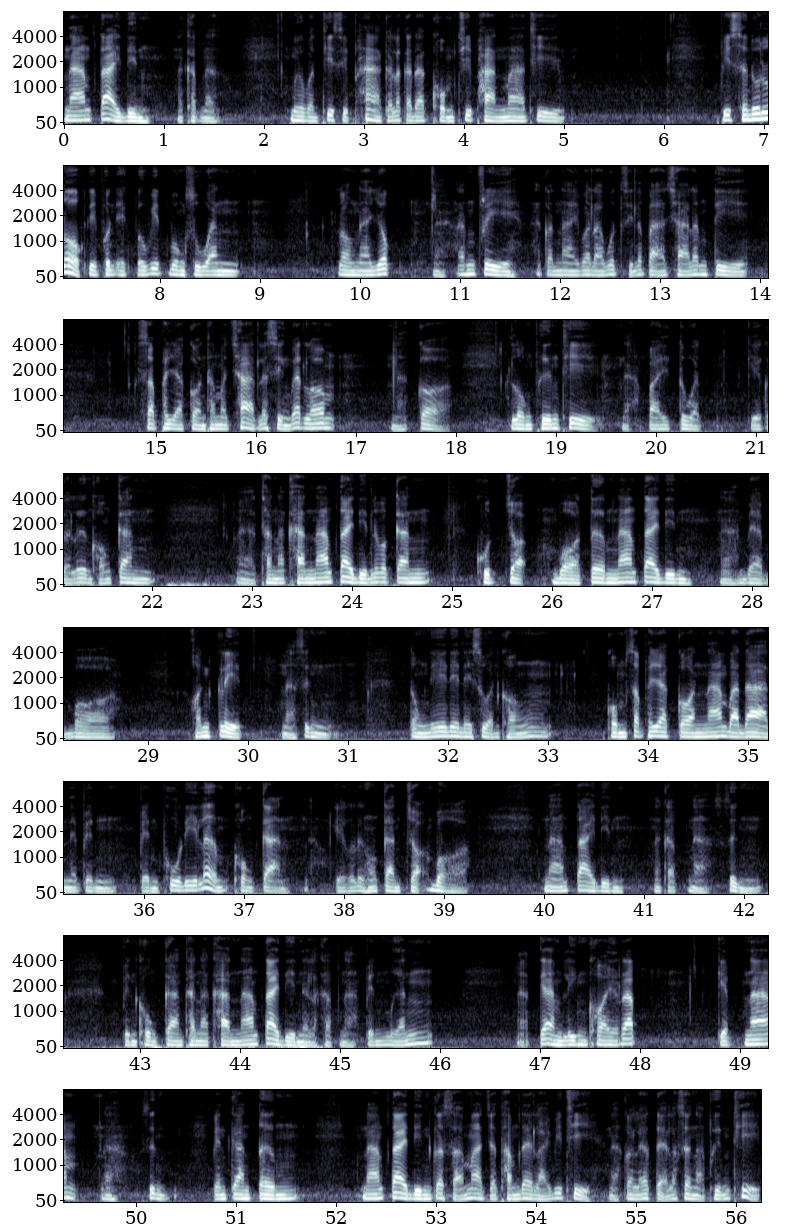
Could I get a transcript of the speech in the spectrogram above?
น้ำใต้ดินนะครับนะเมื่อวันที่ 15 กรกฎาคมที่ผ่านมาที่พิษณุโลกที่พลเอกประวิตยวงสุวรรณรองนายกนะรัฐมนตรีแล้วก็นายวราวุฒิศิลปะอาชารัฐมนตรีทรัพยากรธรรมชาติและสิ่งแวดล้อมนะก็ลงพื้นที่นะไปตรวจเกี่ยวกับเรื่องของการธนาคารน้ำใต้ดินหรือว่าการขุดเจาะบ่อเติมน้ำใต้ดินนะแบบบ่อ คอนกรีตนะซึ่งตรงนี้ในส่วนของกรมทรัพยากรน้ำบาดาลเนี่ยเป็นเป็นผู้ริเริ่มโครงการนะเกี่ยวกับเรื่องของการเจาะบ่อน้ำใต้ดินนะครับนะซึ่งเป็นโครงการธนาคารน้ำใต้ดินนี่แหละครับนะเป็นเหมือนนะแก้มลิงคอยรับเก็บน้ำนะซึ่งเป็นการเติมน้ำใต้ดินก็สามารถจะทำได้หลายวิธีนะก็แล้วแต่ลักษณะพื้นที่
